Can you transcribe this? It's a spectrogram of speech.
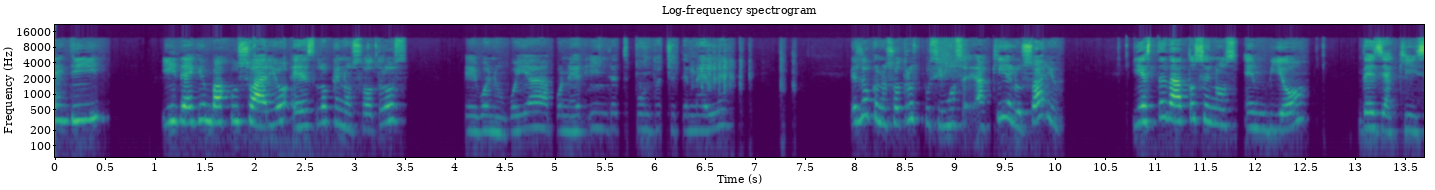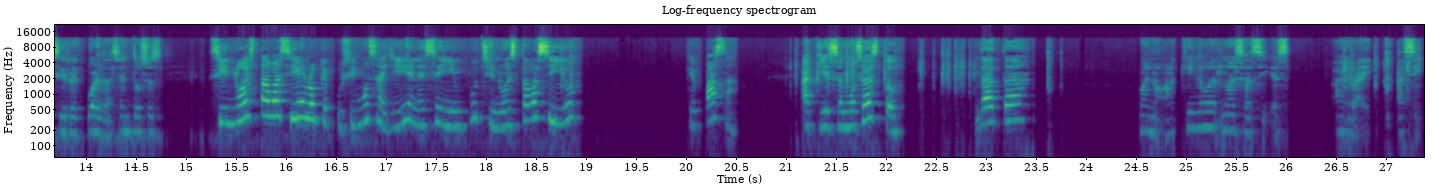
ID y de bajo usuario es lo que nosotros, eh, bueno, voy a poner index.html, es lo que nosotros pusimos aquí, el usuario. Y este dato se nos envió desde aquí, si recuerdas. Entonces, si no está vacío lo que pusimos allí en ese input, si no está vacío, ¿qué pasa? Aquí hacemos esto. Data. Bueno, aquí no, no es así, es array, así.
